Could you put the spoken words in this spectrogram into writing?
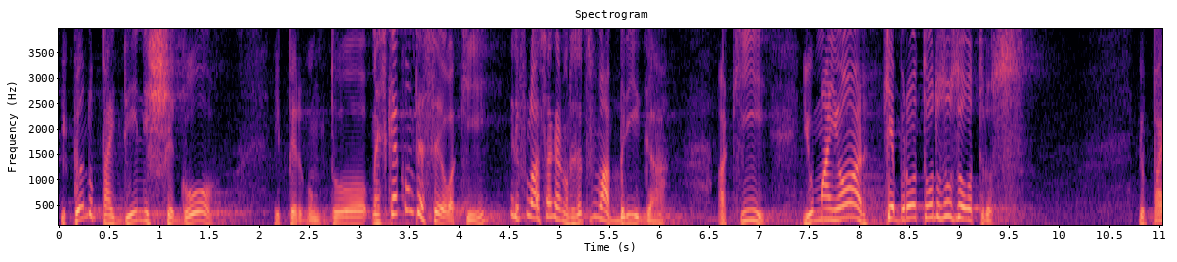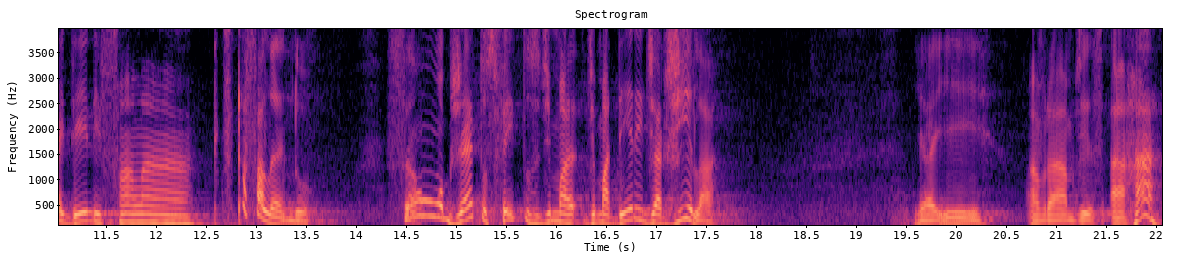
E quando o pai dele chegou e perguntou: Mas o que aconteceu aqui? Ele falou: ah, Sabe o que aconteceu? Teve uma briga aqui e o maior quebrou todos os outros. E o pai dele fala: O que você está falando? são objetos feitos de, de madeira e de argila. E aí Abraão diz: Ahá,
